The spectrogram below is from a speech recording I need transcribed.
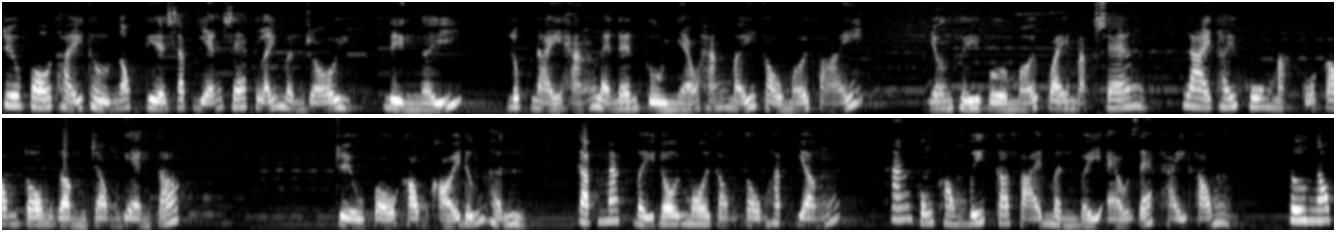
Triệu phổ thấy thừa ngốc kia sắp gián sát lấy mình rồi, liền nghĩ, lúc này hẳn là nên cười nhạo hắn mấy câu mới phải. Nhưng khi vừa mới quay mặt sang, lại thấy khuôn mặt của công tôn gần trong gàn tớt. Triệu phổ không khỏi đứng hình, cặp mắt bị đôi môi công tôn hấp dẫn. Hắn cũng không biết có phải mình bị ảo giác hay không. Thư ngốc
